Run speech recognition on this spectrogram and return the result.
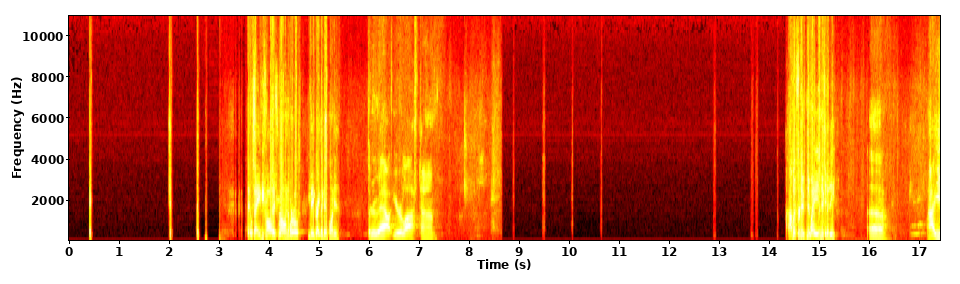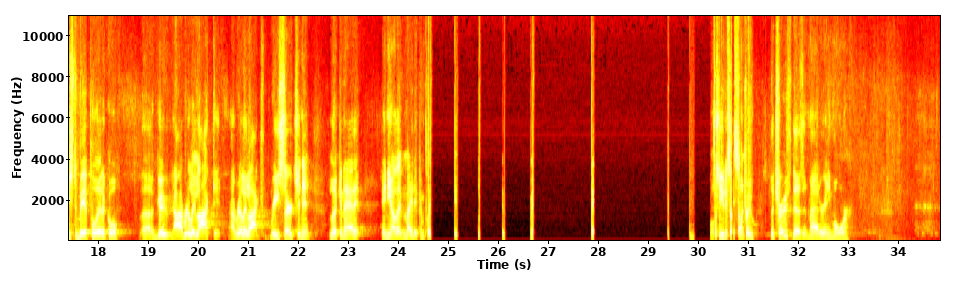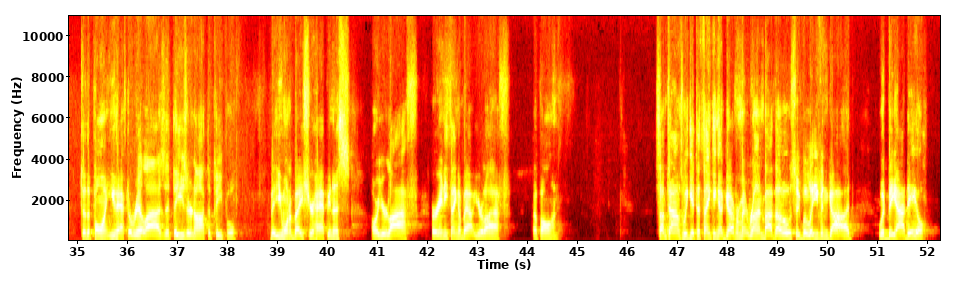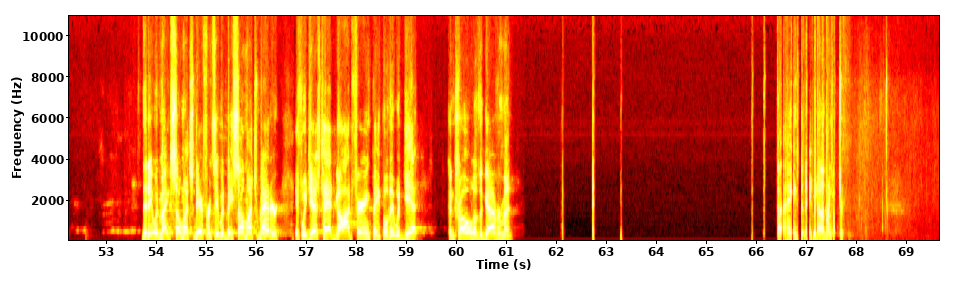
will save you from all this wrong in the world, you'll be greatly disappointed throughout your lifetime. I look for new, ways, new uh, I used to be a political uh. I really liked it. I really liked researching it, looking at it, and you know they've made it completely. The truth doesn't matter anymore. To the point you have to realize that these are not the people that you want to base your happiness or your life or anything about your life upon. Sometimes we get to thinking a government run by those who believe in God would be ideal. That it would make so much difference. It would be so much better if we just had God fearing people that would get control of the government. Things that need to be done.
